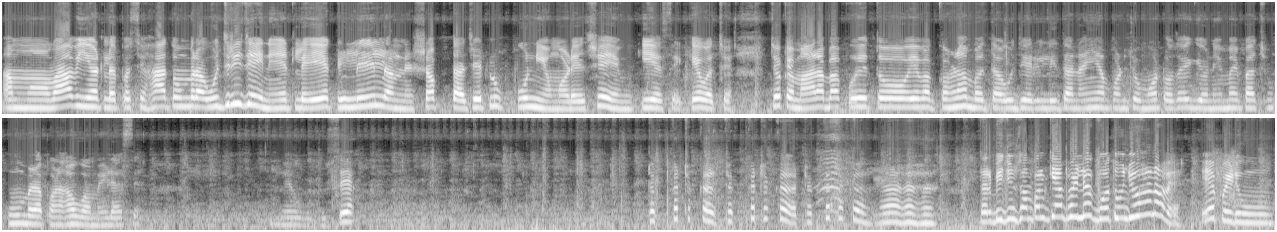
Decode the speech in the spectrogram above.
આમ વાવી એટલે પછી સાત ઉમરા ઉજરી જાય ને એટલે એક લીલ અને સપ્તાહ જેટલું પુણ્ય મળે છે એમ કહે છે, કહેવત છે. જો કે મારા બાપુએ તો એવા ઘણા બધા ઉજેરી લીધા ને અહીંયા પણ જો મોટો થઈ ગયો ને એમાંય પાછું ઉમરા પણ આવવા માંડ્યા છે. એવું બધું છે. ઠક્કા ઠક્કા ઠક્કા ઠક્કા ઠક્કા ઠક્કા હા હા હા. તાર બીજું સંપલ ક્યાં ફેલે ગોતું જો હે ને હવે. એ પડ્યું.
